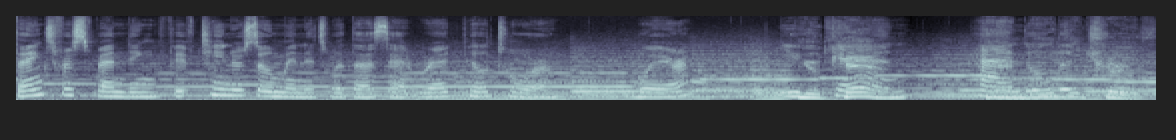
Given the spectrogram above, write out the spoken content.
Thanks for spending 15 or so minutes with us at Red Pill Torah, where you, You can handle, handle the, the truth. truth.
